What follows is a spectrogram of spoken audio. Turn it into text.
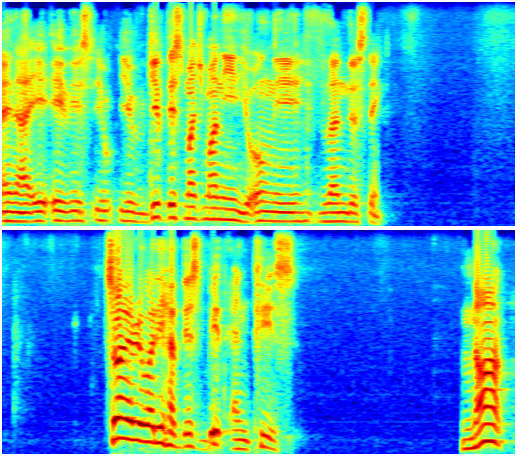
And uh, if you, you give this much money, you only learn this thing. So everybody have this bit and piece. Not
